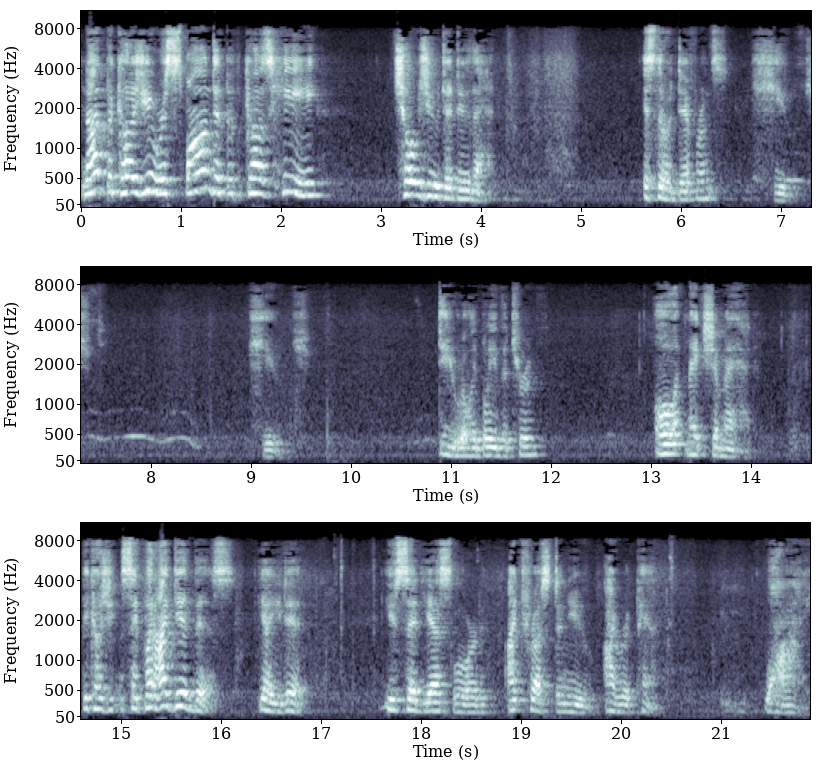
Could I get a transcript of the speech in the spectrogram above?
not because you responded, but because he chose you to do that. Is there a difference? Huge. Huge. Do you really believe the truth? Oh, it makes you mad. Because you can say, but I did this. Yeah, you did. You said, Yes, Lord, I trust in you. I repent. Why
